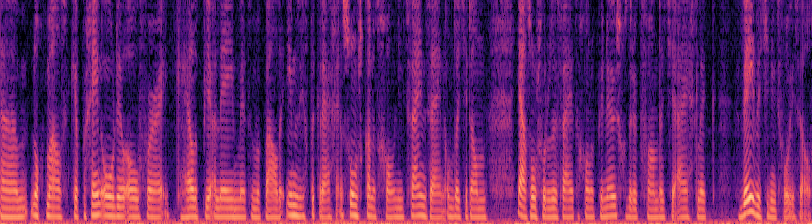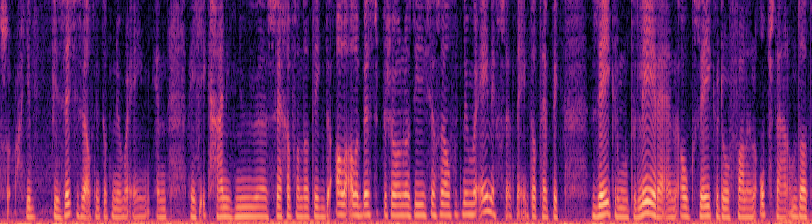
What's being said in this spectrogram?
Um, nogmaals, ik heb er geen oordeel over. Ik help je alleen met een bepaalde inzicht te krijgen. En soms kan het gewoon niet fijn zijn. Omdat je dan, ja, soms worden de feiten gewoon op je neus gedrukt van dat je eigenlijk weet dat je niet voor jezelf zorgt. Je, zet jezelf niet op nummer 1. En weet je, ik ga niet nu uh, zeggen van dat ik de aller, allerbeste persoon was die zichzelf op nummer 1 heeft gezet. Nee, dat heb ik zeker moeten leren. En ook zeker door vallen en opstaan. Omdat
